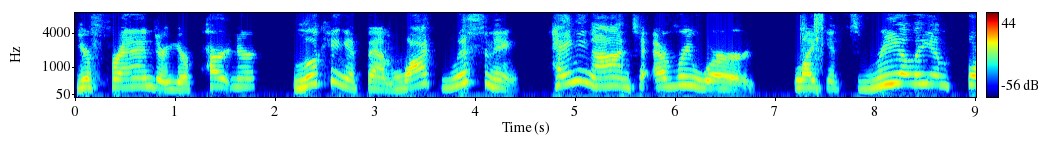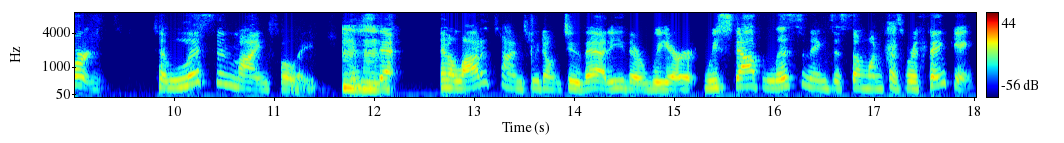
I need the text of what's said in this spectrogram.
your friend or your partner, looking at them, what listening, hanging on to every word. Like it's really important to listen mindfully mm-hmm. instead and a lot of times we don't do that either. We are we stop listening to someone because we're thinking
